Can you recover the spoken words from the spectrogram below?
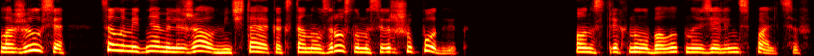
ложился — Целыми днями лежал, мечтая, как стану взрослым и совершу подвиг. Он стряхнул болотную зелень с пальцев.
